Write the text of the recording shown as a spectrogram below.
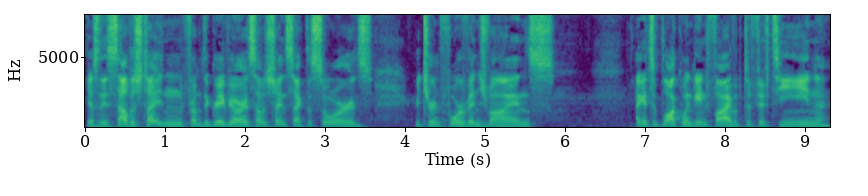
Yeah, so they salvage Titan from the graveyard, salvage Titan, sack the swords, return four Vengevines. I get to block one, gain five up to 15.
